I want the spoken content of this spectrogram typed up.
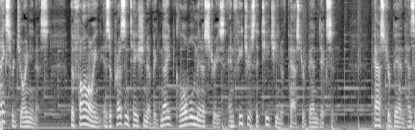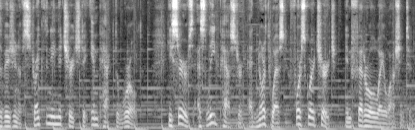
Thanks for joining us. The following is a presentation of Ignite Global Ministries and features the teaching of Pastor Ben Dixon. Pastor Ben has a vision of strengthening the church to impact the world. He serves as lead pastor at Northwest Foursquare Church in Federal Way, Washington.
